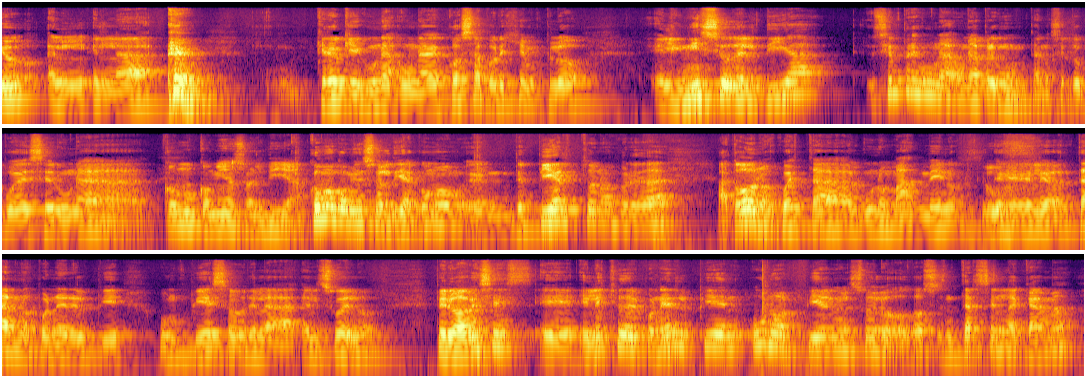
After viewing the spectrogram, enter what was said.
yo el- en la, creo que una, una cosa, por ejemplo, el inicio del día siempre es una, una pregunta, ¿no es cierto? Puede ser una... ¿Cómo comienzo el día? ¿Cómo comienzo el día? ¿Cómo eh, despierto, no es verdad? A todos nos cuesta, a algunos más, menos, eh, levantarnos, poner el pie, un pie sobre la- el suelo. Pero a veces eh, el hecho de poner el pie, en- uno el pie en el suelo o dos, sentarse en la cama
